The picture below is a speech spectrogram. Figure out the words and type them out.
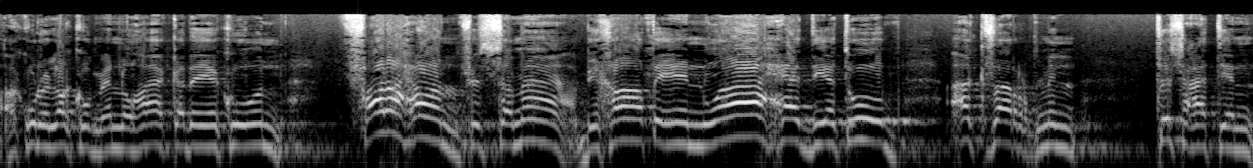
أقول لكم انه هكذا يكون فرح في السماء بخاطئ واحد يتوب أكثر من تسعة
